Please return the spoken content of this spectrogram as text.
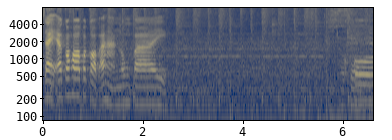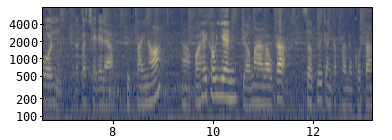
ใส่แอลกอฮอล์ประกอบอาหารลงไป โอเค คนแล้วก็ใช้ได้แล้ว ปิดไฟเนาะอ่าปล่อยให้เขาเย็น เดี๋ยวมาเราก็เสิร์ฟด้วยกันกับพานาโคต้า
